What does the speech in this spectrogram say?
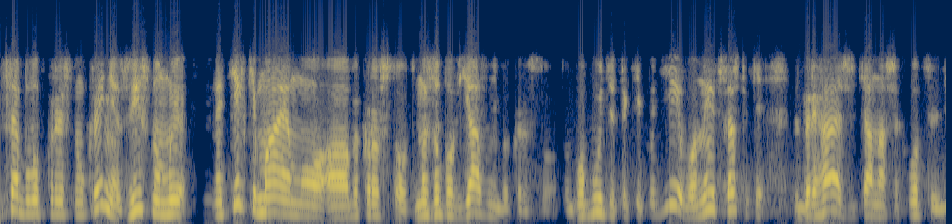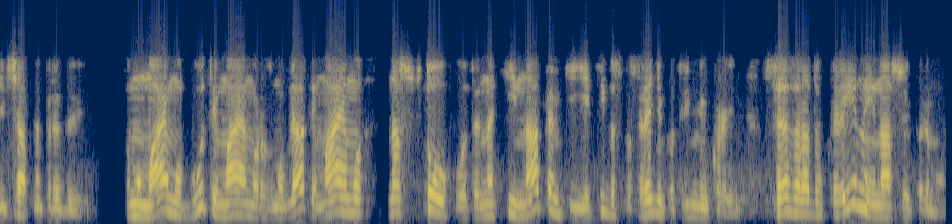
це було б корисно Україні, звісно, ми не тільки маємо а, використовувати, ми зобов'язані використовувати. Бо будь-які такі події вони все ж таки зберігають життя наших хлопців і дівчат на передовій. Тому маємо бути, маємо розмовляти, маємо наштовхувати на ті напрямки, які безпосередньо потрібні Україні. Все заради України і нашої перемоги.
